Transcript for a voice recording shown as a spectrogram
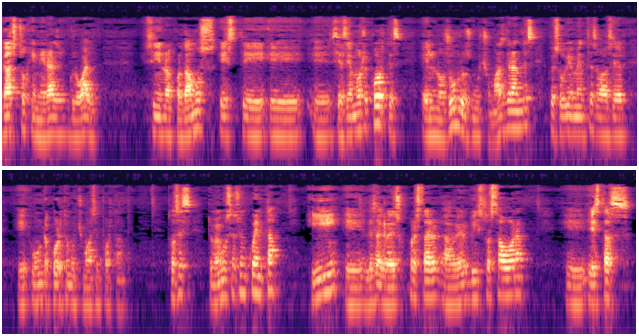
gasto general global. Si nos acordamos, este, eh, si hacemos recortes en los rubros mucho más grandes, pues obviamente se va a hacer un recorte mucho más importante. Entonces, tomemos eso en cuenta y les agradezco por estar, haber visto hasta ahora estas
